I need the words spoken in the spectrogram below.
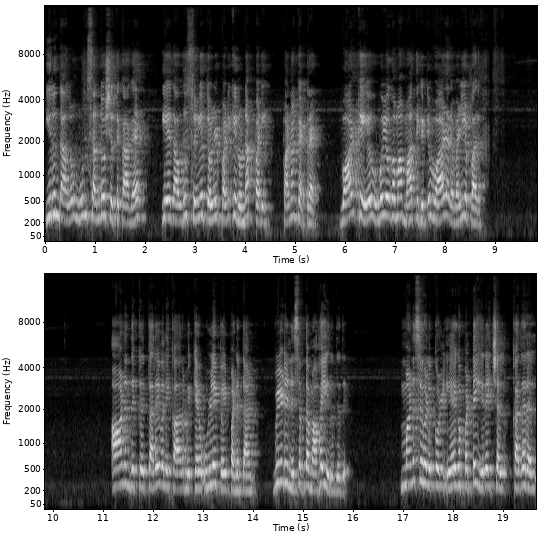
இருந்தாலும் உன் சந்தோஷத்துக்காக ஏதாவது சுய தொழில் படிக்கணும்னா படி. பணம் கட்டுறேன் வாழ்க்கையை உபயோகமாக மாற்றிக்கிட்டு வாழற வழியை பாரு. ஆனந்துக்கு தலைவலிக்க ஆரம்பிக்க உள்ளே போய் படுத்தான். வீடு நிசப்தமாக இருந்தது. மனசுகளுக்குள் ஏகப்பட்ட இரைச்சல் கதறல்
